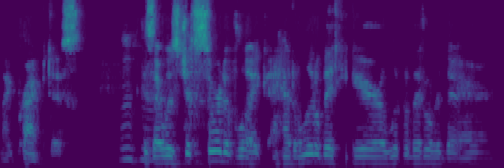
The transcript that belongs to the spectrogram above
my practice because Mhm. I was just sort of like I had a little bit here, a little bit over there,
